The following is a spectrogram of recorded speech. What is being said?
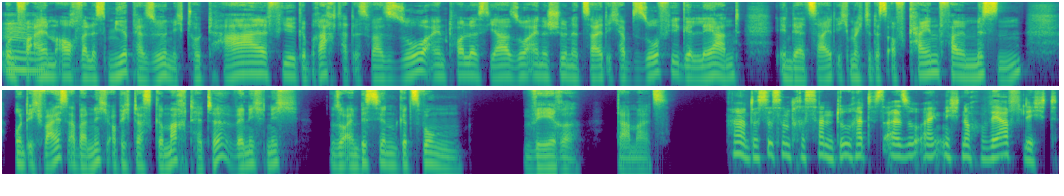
und mhm. vor allem auch, weil es mir persönlich total viel gebracht hat. Es war so ein tolles Jahr, so eine schöne Zeit. Ich habe so viel gelernt in der Zeit. Ich möchte das auf keinen Fall missen. Und ich weiß aber nicht, ob ich das gemacht hätte, wenn ich nicht so ein bisschen gezwungen wäre damals. Ah, das ist interessant. Du hattest also eigentlich noch Wehrpflicht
